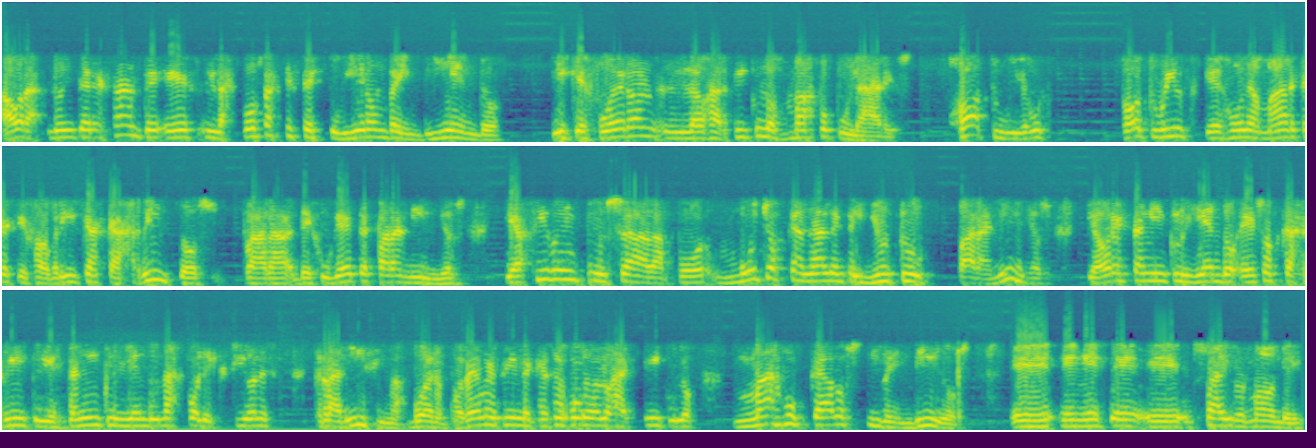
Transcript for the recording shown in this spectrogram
Ahora, lo interesante es las cosas que se estuvieron vendiendo y que fueron los artículos más populares. Hot Wheels, Hot Wheels, que es una marca que fabrica carritos para, de juguetes para niños, que ha sido impulsada por muchos canales de YouTube para niños, que ahora están incluyendo esos carritos y están incluyendo unas colecciones rarísimas. Bueno, podemos decirle que ese es uno de los artículos más buscados y vendidos eh, en este eh, Cyber Monday.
